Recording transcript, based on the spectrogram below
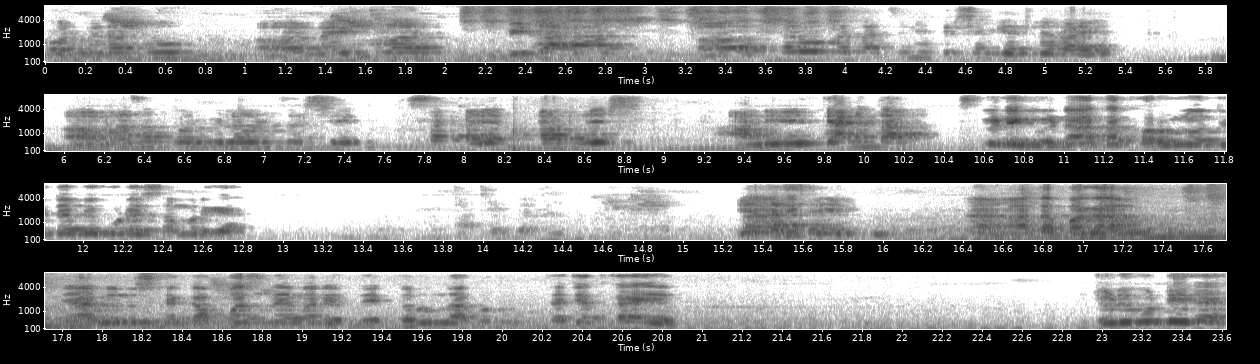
formula two night work beta heart सर्व प्रकारचे न्यूट्रिशन घेतलेलं आहे. माझा फॉर्म्युला वनचा शेक सकाळी फ्रेश आणि त्यानंतर एक मिनिट आता फॉर्म्युलाचे डबे कुठे? समोर घ्या. हा, आता बघा. आम्ही नुसत्या गप्पाच नाही मारत. ते करून दाखवतो. त्याच्यात काय? जुडीबुटी काय?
